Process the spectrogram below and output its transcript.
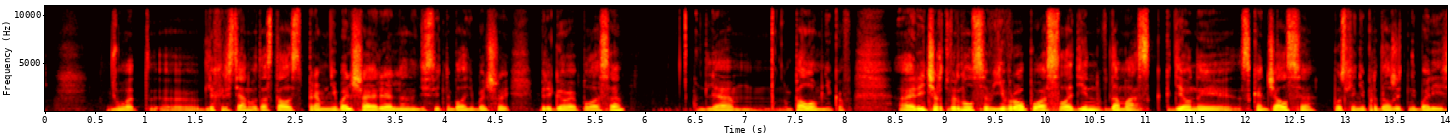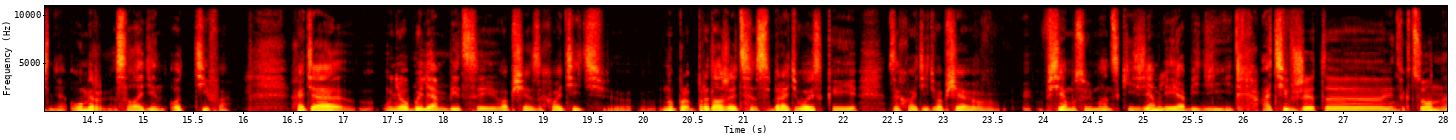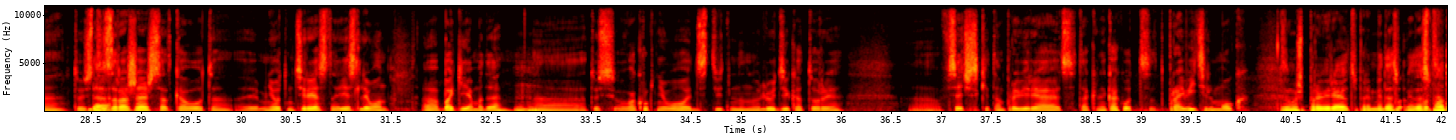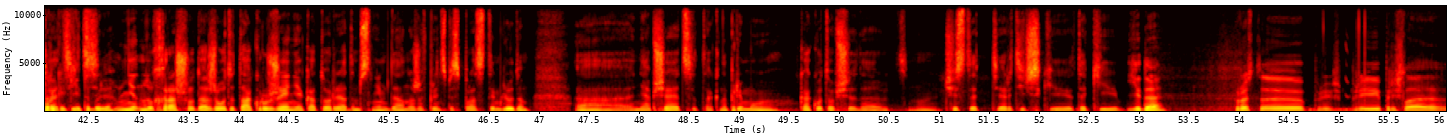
Вот. э, Для христиан вот осталась прям небольшая, реально, она действительно была небольшой береговая полоса для паломников. А Ричард вернулся в Европу, а Саладин в Дамаск, где он и скончался после непродолжительной болезни. Умер Саладин от тифа. Хотя у него были амбиции вообще захватить, э, ну, пр- продолжать собирать войск и захватить вообще все мусульманские земли и объединить. А тиф же это инфекционное, то есть Да. ты заражаешься от кого-то. Э, Мне вот интересно, если он а, богема, да, Мгм. А, то есть вокруг него действительно ну, люди, которые э, всячески там проверяются. Так или. Как вот правитель мог Ты думаешь, проверяются? Прям медос- медосмотры какие-то были? Не, ну хорошо, даже вот это окружение, которое рядом с ним, да, оно же, в принципе, с простым людом а, не общается так напрямую. Как вот вообще, да, вот, ну, чисто теоретически такие... Еда? Просто э, при- при- пришла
